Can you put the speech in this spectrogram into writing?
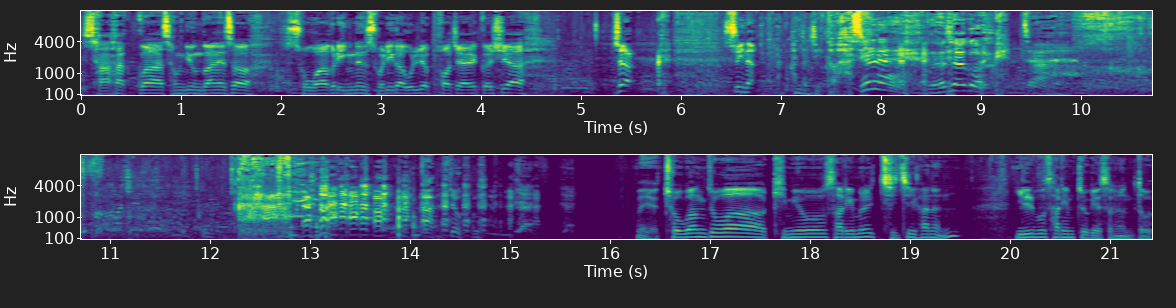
사학과 성균관에서 소학을 읽는 소리가 울려 퍼져야 할 것이야. 자, 수인아 한 잔씩 더 하세요. 그래, 그러자고. 자. 조금. 네, 조광조와 김효사림을 지지하는 일부 사림 쪽에서는 또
